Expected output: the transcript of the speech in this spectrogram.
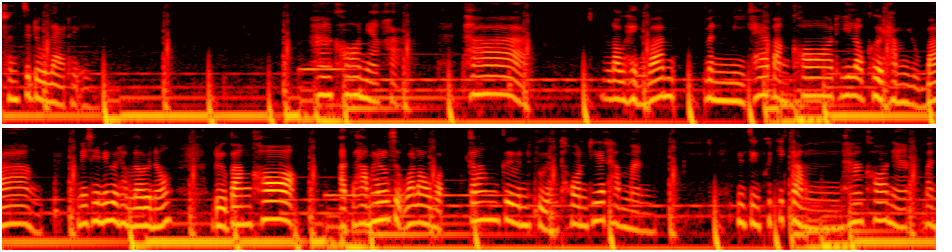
ฉันจะดูแลเธอเอง 5 ข้อเนี้ยค่ะ ถ้าเราเห็นว่ามันมีแค่บางข้อที่เราเคยทำอยู่บ้าง ไม่ใช่ไม่เคยทำเลยเนาะหรือบางข้ออาจจะทำให้รู้สึกว่าเราแบบกล้ำกืนฝืนทนที่จะทำมัน จริงๆ พฤติกรรม 5 ข้อนี้มัน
